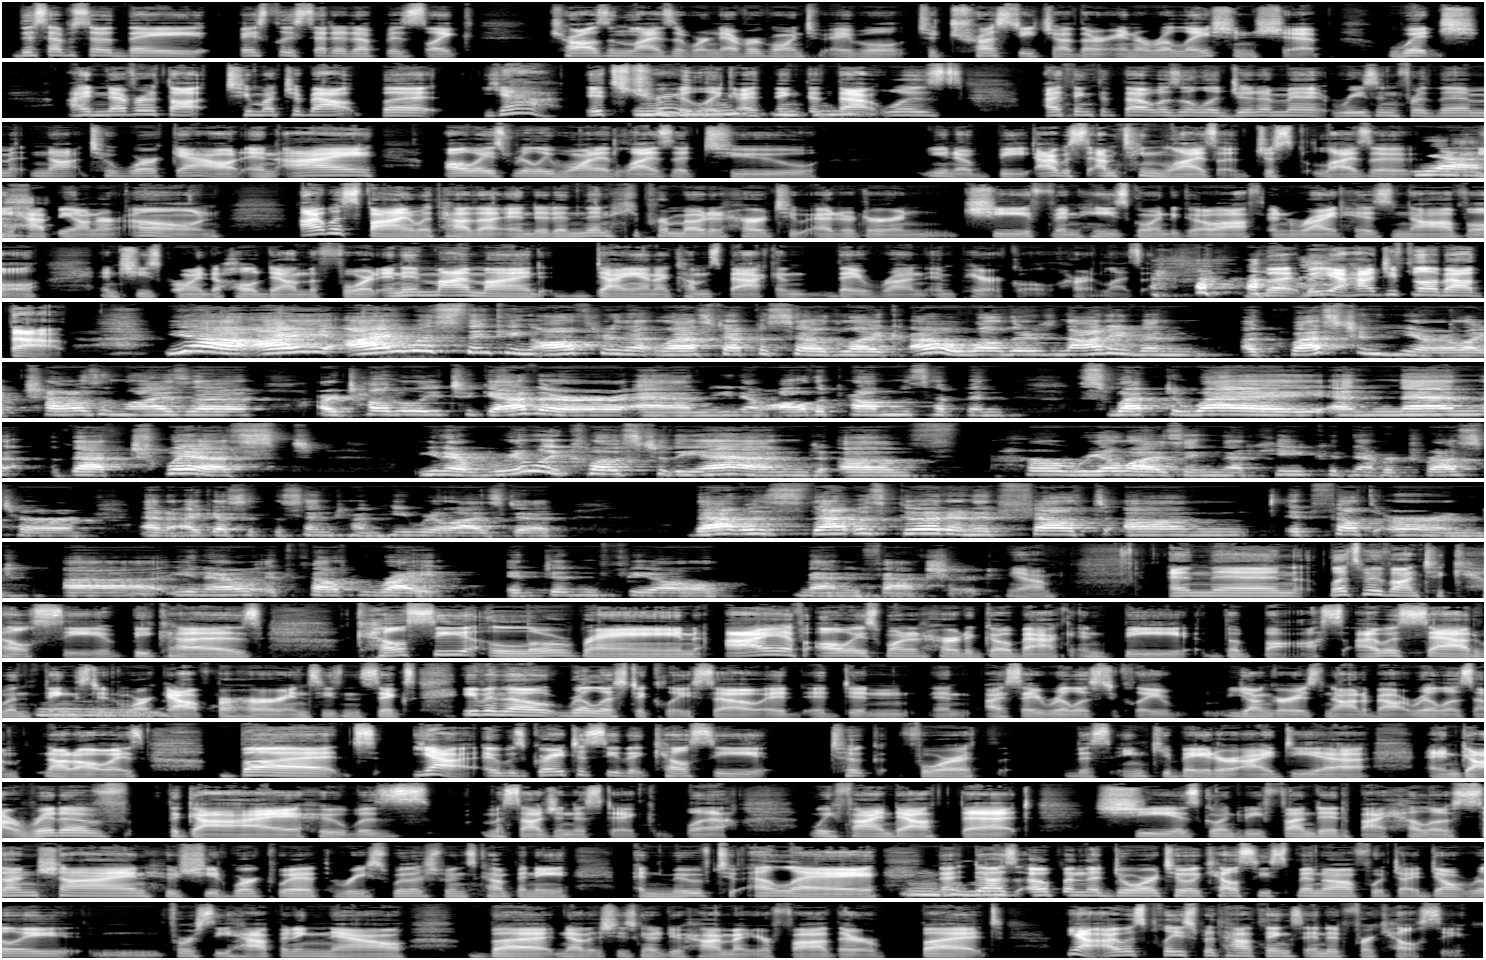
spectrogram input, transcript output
this episode they basically set it up as like Charles and Liza were never going to be able to trust each other in a relationship, which I never thought too much about, but yeah, it's true. Mm-hmm, like I think mm-hmm. that that was I think that that was a legitimate reason for them not to work out and I always really wanted Liza to you know be I was I'm team Liza, just Liza yes. be happy on her own. I was fine with how that ended. And then he promoted her to editor in chief, and he's going to go off and write his novel, and she's going to hold down the fort. And in my mind, Diana comes back and they run Empirical, her and Liza. but but yeah, how'd you feel about that? Yeah, I I was thinking all through that last episode, like, oh well, there's not even a question here. Like Charles and Liza are totally together, and you know all the problems have been swept away, and then that twist you know, really close to the end of her realizing that he could never trust her, and I guess at the same time he realized it. That was that was good, and it felt um, it felt earned. Uh, you know, it felt right. It didn't feel manufactured. Yeah. And then let's move on to Kelsey because Kelsey Lorraine, I have always wanted her to go back and be the boss. I was sad when things mm. didn't work mm. out for her in season six, even though realistically, so it, it didn't. And I say realistically, younger is not about realism, not always. But yeah, it was great to see that Kelsey took forth this incubator idea and got rid of the guy who was misogynistic. Blah. We find out that she is going to be funded by Hello Sunshine, who she had worked with, Reese Witherspoon's company, and moved to LA. Mm-hmm. That does open the door to a Kelsey spinoff, which I don't really mm, foresee happening now. But now that she's going to do How I Met Your Father. But yeah, I was pleased with how things ended for Kelsey.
